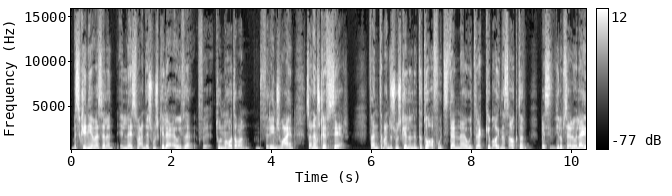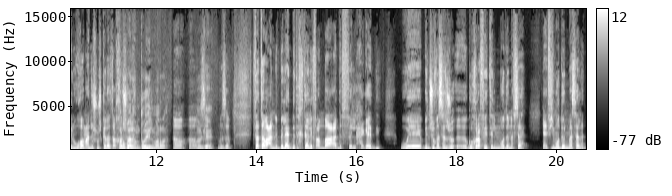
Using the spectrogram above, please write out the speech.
بس في كينيا مثلا الناس ما عندهاش مشكلة قوي في ده طول ما هو طبعا في range معين بس عندها مشكلة في السعر. فأنت ما عندوش مشكلة إن أنت تقف وتستنى وتركب ناس أكتر بس تديله بسعر قليل وهو ما عندوش مشكلة يتاخر خلوا شوية بالهم طويل مرة. آه آه. بالظبط بالظبط. فطبعا البلاد بتختلف عن بعض في الحاجات دي وبنشوف مثلا جغرافية المدن نفسها. يعني في مدن مثلا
